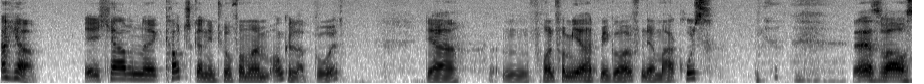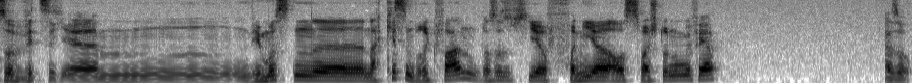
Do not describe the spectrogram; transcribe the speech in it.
Ach ja. Ich habe eine Couchgarnitur von meinem Onkel abgeholt. Der ein Freund von mir hat mir geholfen, der Markus. Es war auch so witzig. Ähm, wir mussten äh, nach Kissenbrück fahren. Das ist hier von hier aus zwei Stunden ungefähr. Also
